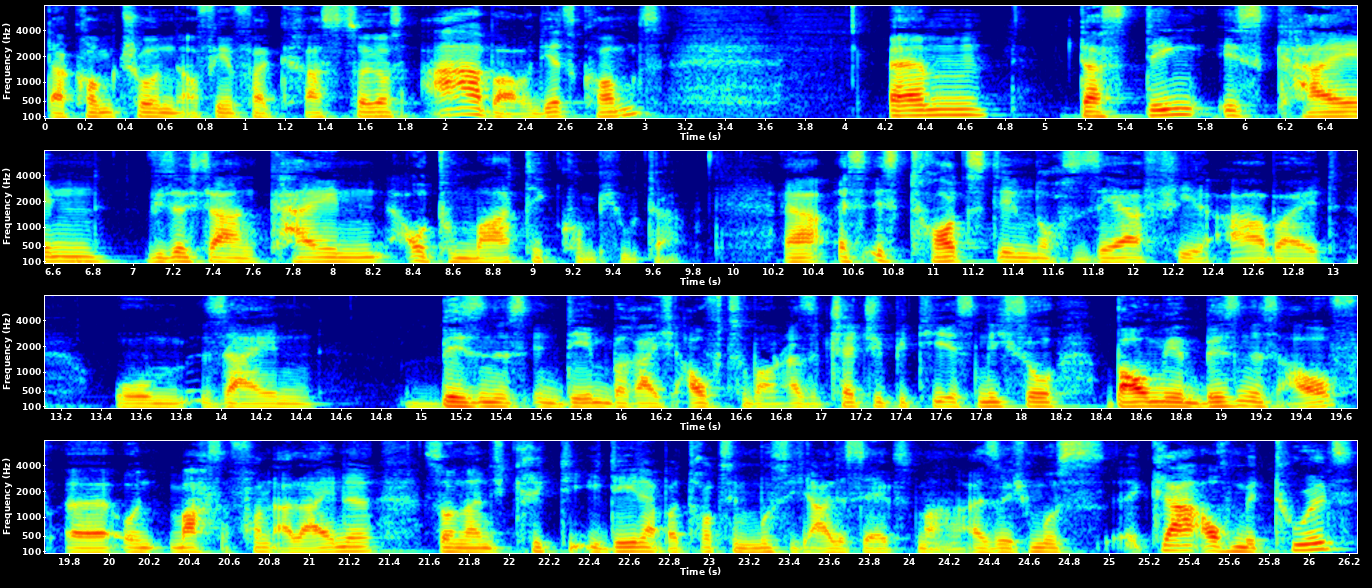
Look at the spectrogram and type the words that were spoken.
da kommt schon auf jeden Fall krass Zeug aus. Aber, und jetzt kommt's, ähm, das Ding ist kein, wie soll ich sagen, kein Automatikcomputer. Ja, es ist trotzdem noch sehr viel Arbeit, um sein Business in dem Bereich aufzubauen. Also ChatGPT ist nicht so, bau mir ein Business auf äh, und mach's von alleine, sondern ich kriege die Ideen, aber trotzdem muss ich alles selbst machen. Also ich muss, klar, auch mit Tools,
